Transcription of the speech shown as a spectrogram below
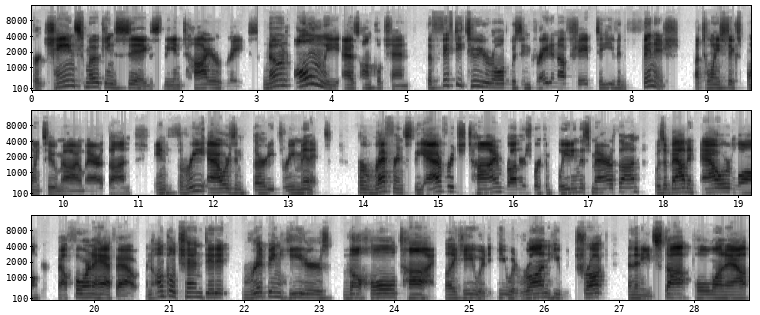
for chain smoking cigs the entire race. Known only as Uncle Chen, the 52 year old was in great enough shape to even finish a 26.2 mile marathon in three hours and 33 minutes. For reference, the average time runners were completing this marathon was about an hour longer, about four and a half hours. And Uncle Chen did it ripping heaters the whole time. Like he would he would run, he would truck, and then he'd stop, pull one out.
